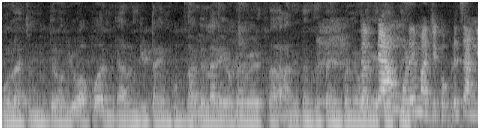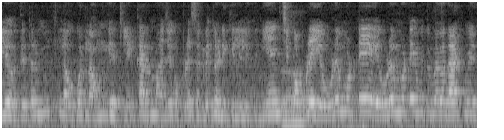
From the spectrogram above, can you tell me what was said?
बोलायच्या मुद्द्यावर येऊ आपण कारण की टाइम खूप झालेला आहे एवढ्या वेळचा आणि त्यांचा टाइम पण एवढा त्यामुळे. माझे कपडे चांगले होते तर मी लवकर लावून घेतले कारण माझे कपडे सगळे घडी केलेले होते. यांचे कपडे एवढे मोठे एवढे मोठे मी तुम्हाला दाखवेन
